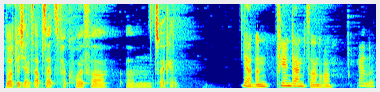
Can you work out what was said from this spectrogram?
deutlich als Abseitsverkäufer ähm, zu erkennen. Ja, dann vielen Dank, Sandra. Gerne.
